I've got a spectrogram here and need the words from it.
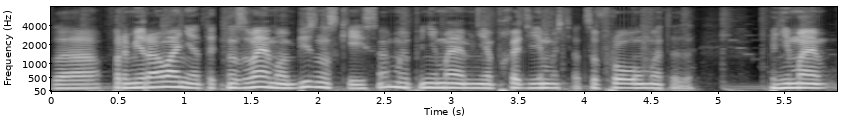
за формирование так называемого бизнес-кейса. Мы понимаем необходимость оцифровываем это, понимаем,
